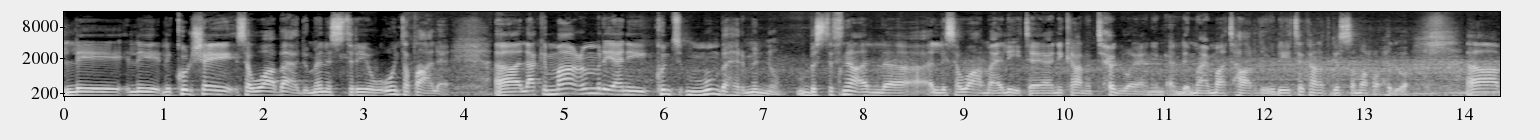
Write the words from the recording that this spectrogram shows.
لكل شيء سواه بعده ministry وانت طالع. آه لكن ما عمري يعني كنت منبهر منه باستثناء اللي سواها مع ليتا يعني كانت حلوة يعني اللي مع مات هاردي وليتا كانت قصة مرة حلوة. آه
